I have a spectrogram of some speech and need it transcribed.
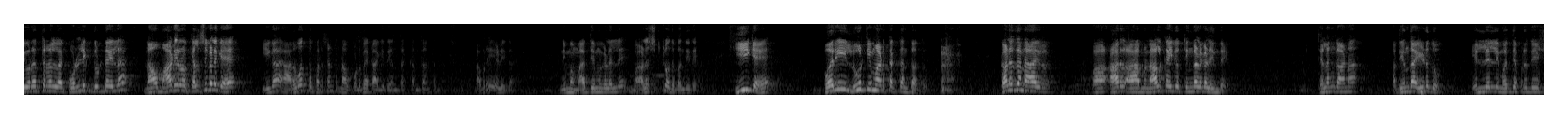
ಇವ್ರ ಹತ್ರ ಕೊಡ್ಲಿಕ್ಕೆ ದುಡ್ಡೇ ಇಲ್ಲ. ನಾವು ಮಾಡಿರೋ ಕೆಲಸಗಳಿಗೆ ಈಗ ಅರವತ್ತು ಪರ್ಸೆಂಟ್ ನಾವು ಕೊಡಬೇಕಾಗಿದೆ ಅಂತಕ್ಕಂಥದ್ದು ಅವರೇ ಹೇಳಿದ್ದಾರೆ. ನಿಮ್ಮ ಮಾಧ್ಯಮಗಳಲ್ಲೇ ಬಹಳಷ್ಟು ಅದು ಬಂದಿದೆ. ಹೀಗೆ ಬರೀ ಲೂಟಿ ಮಾಡ್ತಕ್ಕಂಥದ್ದು. ಕಳೆದ ಆರು ನಾಲ್ಕೈದು ತಿಂಗಳುಗಳ ಹಿಂದೆ ತೆಲಂಗಾಣ ಅದರಿಂದ ಹಿಡಿದು ಎಲ್ಲೆಲ್ಲಿ ಮಧ್ಯಪ್ರದೇಶ,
